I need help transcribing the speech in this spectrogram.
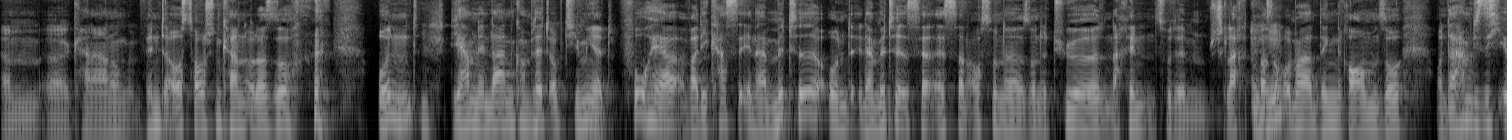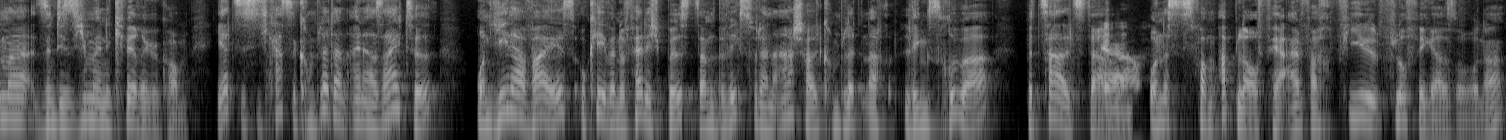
ähm, äh, keine Ahnung, Wind austauschen kann oder so. Und die haben den Laden komplett optimiert. Vorher war die Kasse in der Mitte und in der Mitte ist, ist dann auch so eine, so eine Tür nach hinten zu dem Schlacht, was mhm. auch immer, Ding, Raum und so. Und da haben die sich immer, sind die sich immer in die Quere gekommen. Jetzt ist die Kasse komplett an einer Seite und jeder weiß, okay, wenn du fertig bist, dann bewegst du deinen Arsch halt komplett nach links rüber, bezahlst da. Ja. Und es ist vom Ablauf her einfach viel fluffiger so, ne?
